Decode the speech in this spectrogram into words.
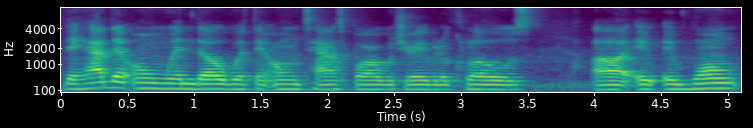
they have their own window with their own taskbar, which you're able to close. Uh, it, it won't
